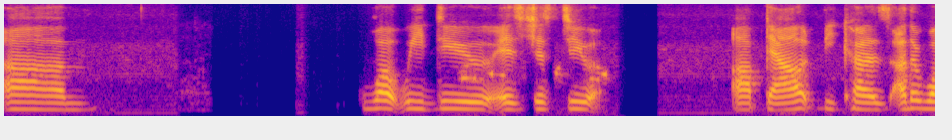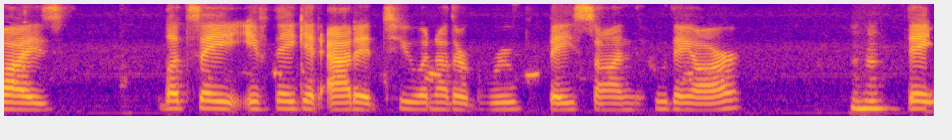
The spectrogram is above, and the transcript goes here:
um, what we do is just do opt out because otherwise, let's say if they get added to another group based on who they are, mm-hmm. they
